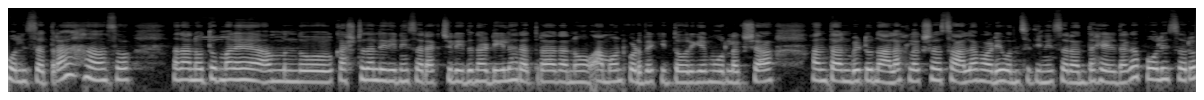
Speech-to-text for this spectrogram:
ಪೊಲೀಸ್ ಹತ್ರ. ಸೊ ನಾನು ತುಂಬಾ ಒಂದು ಕಷ್ಟದಲ್ಲಿದ್ದೀನಿ ಸರ್. ಆ್ಯಕ್ಚುಲಿ ಇದನ್ನು ಡೀಲರ್ ಹತ್ರ ನಾನು ಅಮೌಂಟ್ ಕೊಡಬೇಕಿತ್ತು ಅವರಿಗೆ ಮೂರು ಲಕ್ಷ ಅಂತ ಅಂದ್ಬಿಟ್ಟು ನಾಲ್ಕು ಲಕ್ಷ ಸಾಲ ಮಾಡಿ ಹೊಂದಿಸಿದ್ದೀನಿ ಸರ್ ಅಂತ ಹೇಳಿದಾಗ ಪೊಲೀಸರು,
